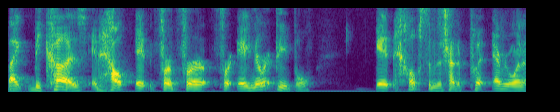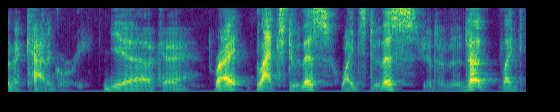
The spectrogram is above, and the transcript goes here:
like, because it help it for, for, for ignorant people, it helps them to try to put everyone in a category yeah. Okay. right? Blacks do this, whites do this, like,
